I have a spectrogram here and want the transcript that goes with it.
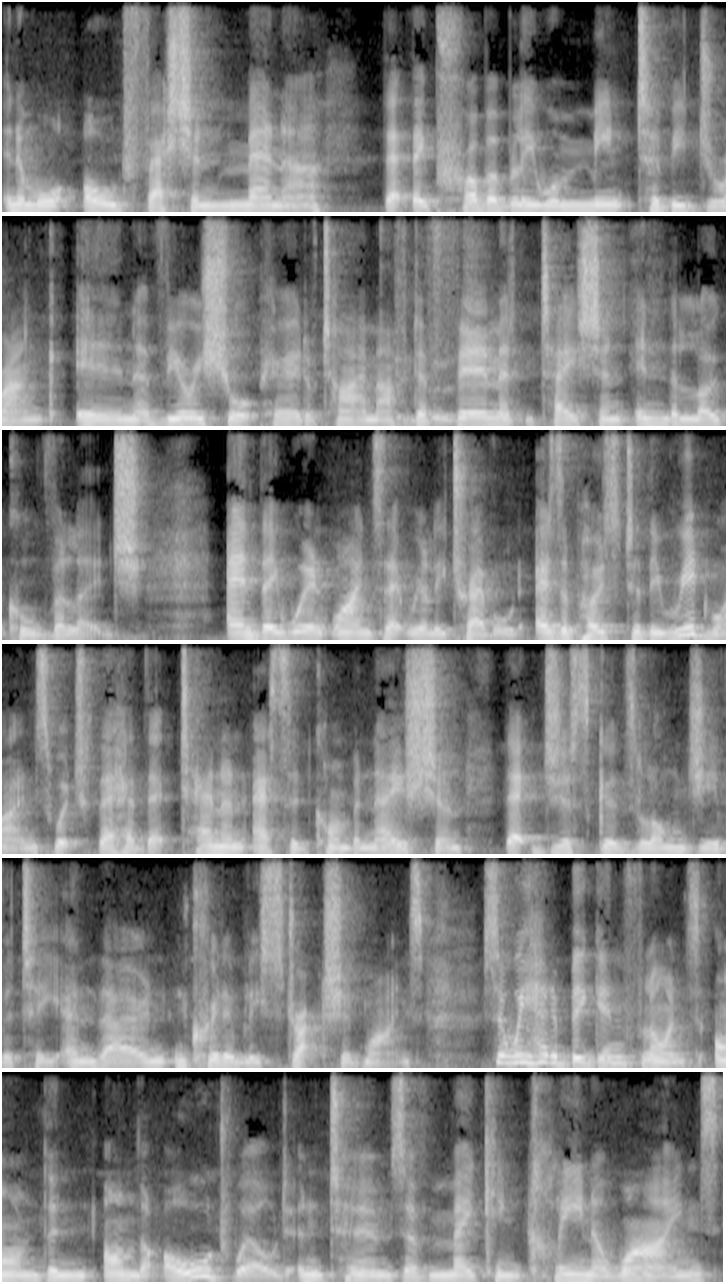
in a more old fashioned manner that they probably were meant to be drunk in a very short period of time after fermentation in the local village. And they weren't wines that really traveled, as opposed to the red wines, which they had that tannin acid combination that just gives longevity and they're incredibly structured wines. So we had a big influence on the on the old world in terms of making cleaner wines,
